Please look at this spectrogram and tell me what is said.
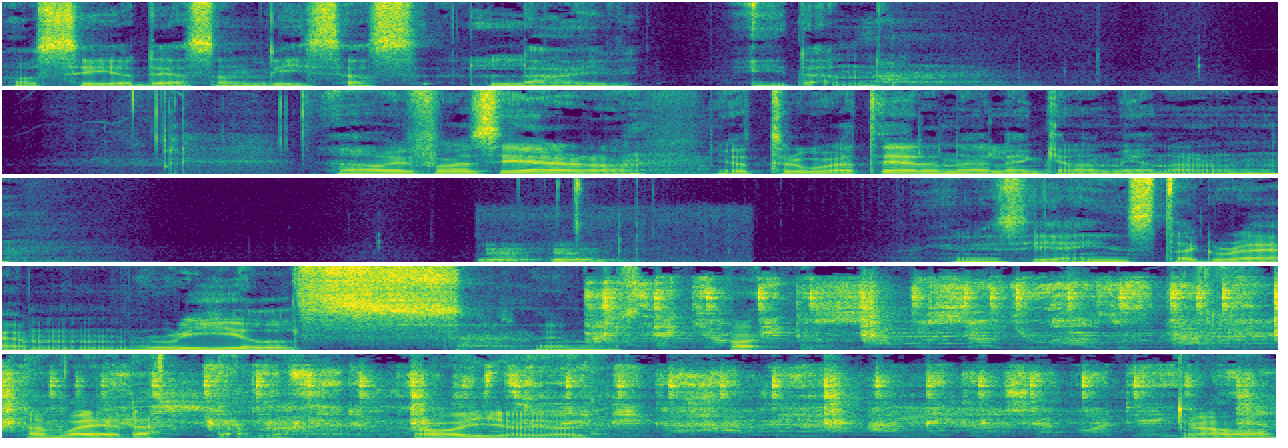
Och se det som visas live i den. Ja, vi får väl se här då. Jag tror att det är den här länken han menar. Mm. -hmm. Ska vi se. Instagram Reels. En- Oj. Men vad är detta nu? Oj, oj, oj. Ja.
